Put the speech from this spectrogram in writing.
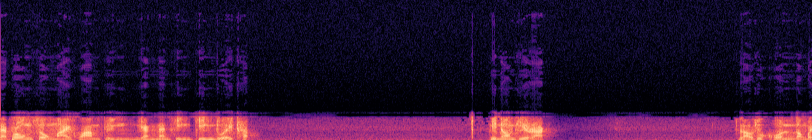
และพระองค์ทรงหมายความถึงอย่างนั้นจริง ๆด้วยครับ พี่น้องที่รัก เราทุกคนต้องเผ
